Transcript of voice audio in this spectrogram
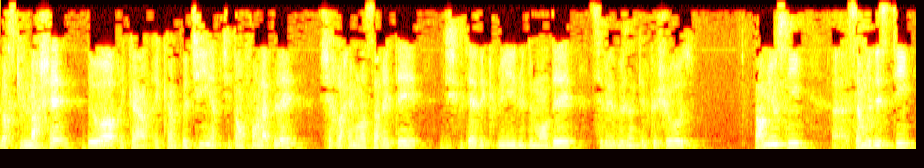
lorsqu'il marchait dehors et qu'un petit, enfant l'appelait, Rahimullah s'arrêtait, discutait avec lui, lui demandait s'il avait besoin de quelque chose. Parmi aussi euh, sa modestie,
